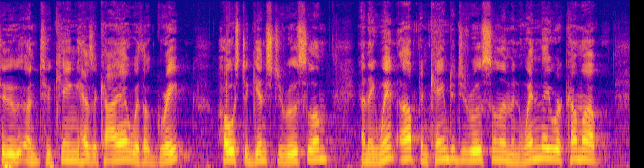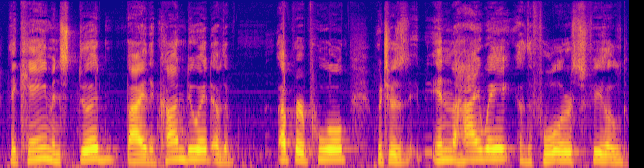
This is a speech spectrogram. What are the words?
to unto King Hezekiah with a great host against Jerusalem. And they went up and came to Jerusalem. And when they were come up, they came and stood by the conduit of the upper pool, which was in the highway of the fuller's field.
